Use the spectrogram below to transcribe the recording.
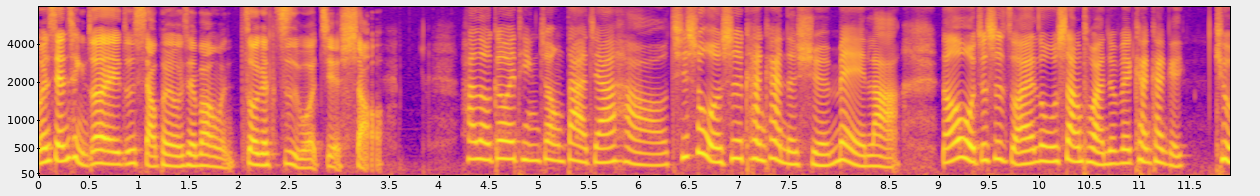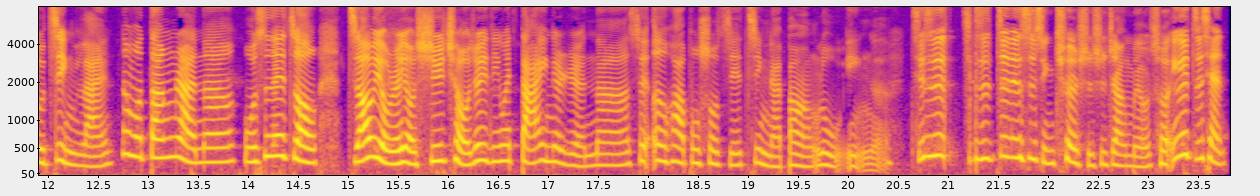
我们先请这位就是小朋友先帮我们做个自我介绍。Hello，各位听众，大家好。其实我是看看的学妹啦，然后我就是走在路上，突然就被看看给 Q 进来。那么当然呢、我是那种只要有人有需求，就一定会答应的人呐、所以二话不说直接进来帮忙录音啊。其实，其实这件事情确实是这样，没有错。因为之前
